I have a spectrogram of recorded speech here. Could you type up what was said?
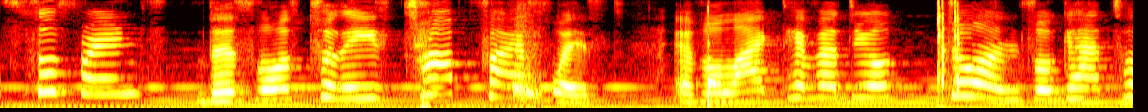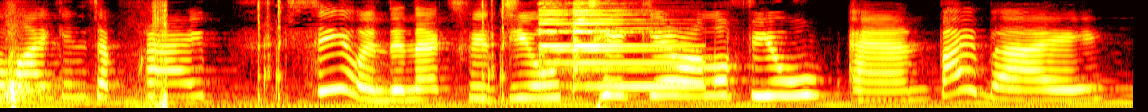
So friends, this was today's top 5 list. If you liked the video, don't forget to like and subscribe. See you in the next video. Take care all of you and bye bye.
